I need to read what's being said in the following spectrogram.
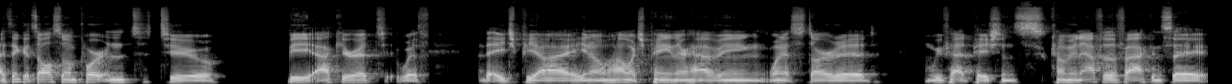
I think it's also important to be accurate with the HPI, you know, how much pain they're having, when it started. We've had patients come in after the fact and say,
